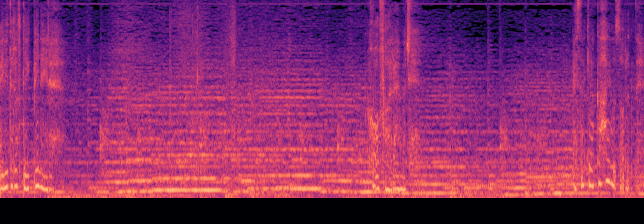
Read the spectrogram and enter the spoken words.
मेरी तरफ़ देख भी नहीं रहे। खौफ आ रहा है मुझे। ऐसा क्या कहा है उस औरत ने?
